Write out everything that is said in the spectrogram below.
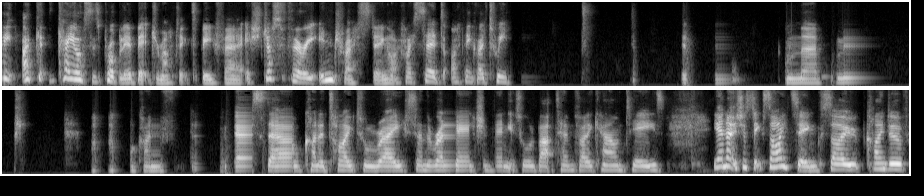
I, I, chaos is probably a bit dramatic, to be fair. It's just very interesting. Like I said, I think I tweeted on the kind of their kind of title race and the relegation thing. It's all about Thames Valley counties. Yeah, no, it's just exciting. So kind of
